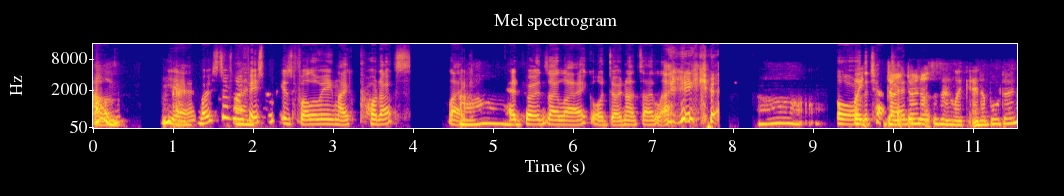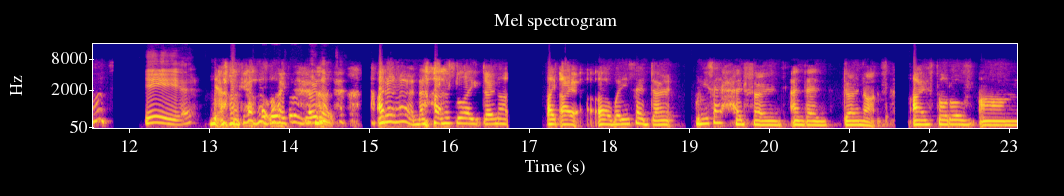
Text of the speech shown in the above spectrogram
Oh, Um, okay. yeah. Most of my I- Facebook is following like products, like Oh. headphones I like or donuts I like, oh. or Wait, the chat. do- donuts isn't like edible donuts? Yeah, yeah, yeah. Yeah, okay. What like, sort of donuts? I don't know. No, I was like donut. Like I, uh, when you said don't, when you said headphones and then donuts, I thought of um,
